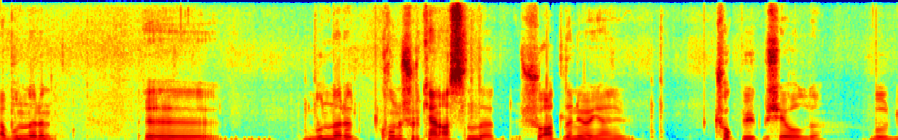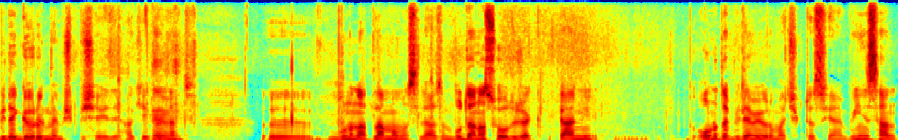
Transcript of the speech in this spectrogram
Ya bunların e, bunları konuşurken aslında şu atlanıyor yani çok büyük bir şey oldu. Bu bir de görülmemiş bir şeydi hakikaten. Evet. Ee, bunun atlanmaması lazım. Bu da nasıl olacak? Yani onu da bilemiyorum açıkçası yani. Bu insan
